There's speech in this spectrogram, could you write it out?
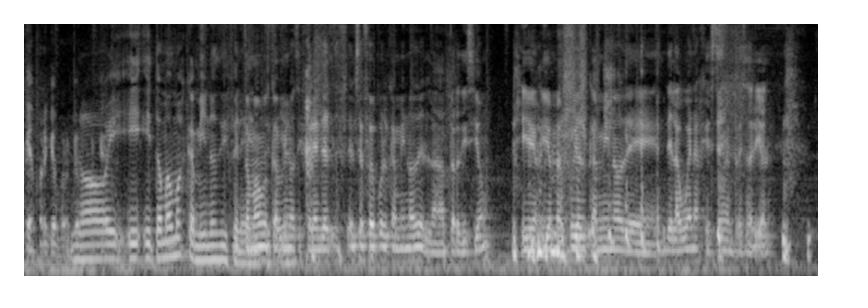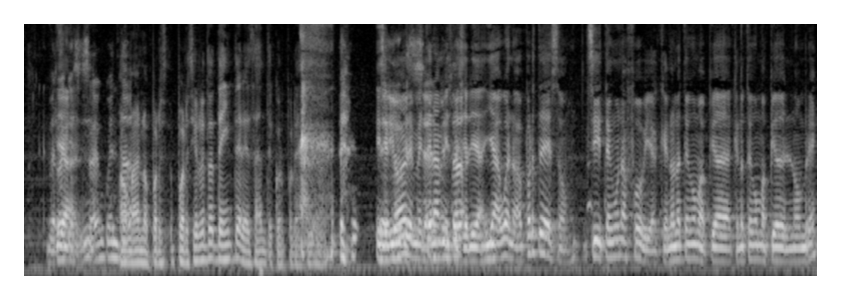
¿Qué? ¿Por qué? ¿Por qué? No, ¿Por y, qué? y- y tomamos caminos diferentes. Tomamos caminos diferentes. Él, él se fue por el camino de la perdición y yo, yo me fui al camino de, de la buena gestión empresarial. ¿Verdad Ya, que si se dan Oh, cuenta? mano, por, por cierto, te interesante corporativo. Y se acaba de meter a mi especialidad. Ya, bueno, aparte de eso, sí, tengo una fobia que no la tengo mapeada, que no tengo mapeado el nombre,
